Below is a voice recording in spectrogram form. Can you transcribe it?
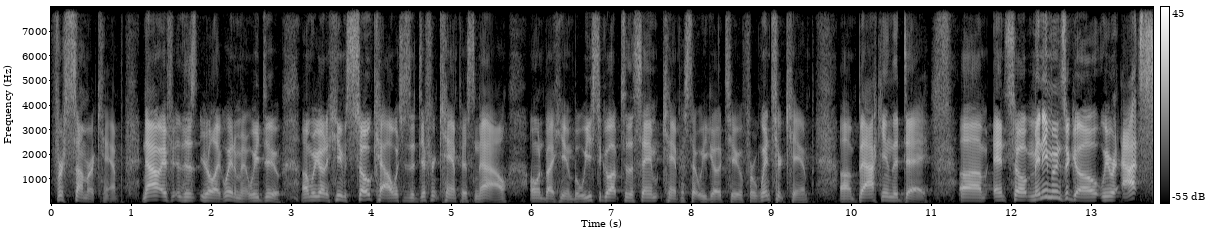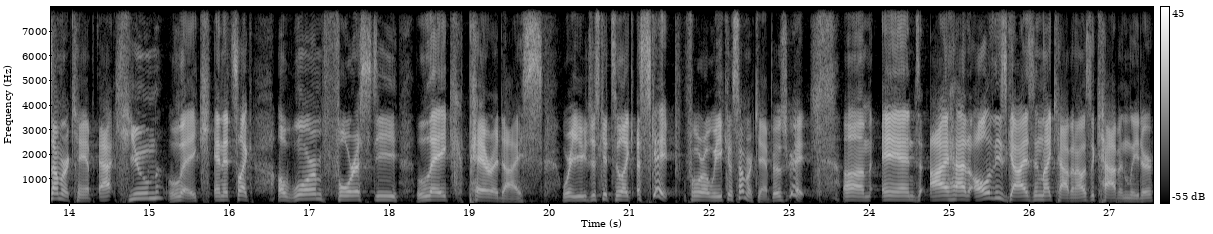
for summer camp. Now, if this, you're like, wait a minute, we do. Um, we go to Hume SoCal, which is a different campus now, owned by Hume. But we used to go up to the same campus that we go to for winter camp uh, back in the day. Um, and so many moons ago, we were at summer camp camp at Hume Lake, and it's like a warm, foresty lake paradise where you just get to like escape for a week of summer camp. It was great. Um, and I had all of these guys in my cabin. I was the cabin leader,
